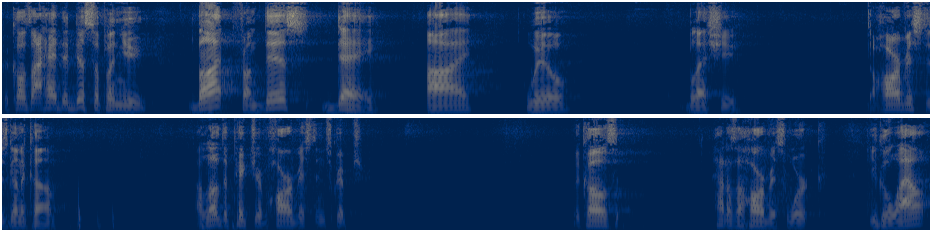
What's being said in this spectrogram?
because I had to discipline you. But from this day, I will bless you. The harvest is going to come. I love the picture of harvest in Scripture. Because how does a harvest work? You go out,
